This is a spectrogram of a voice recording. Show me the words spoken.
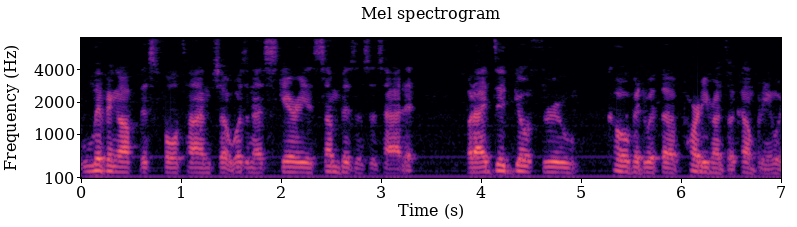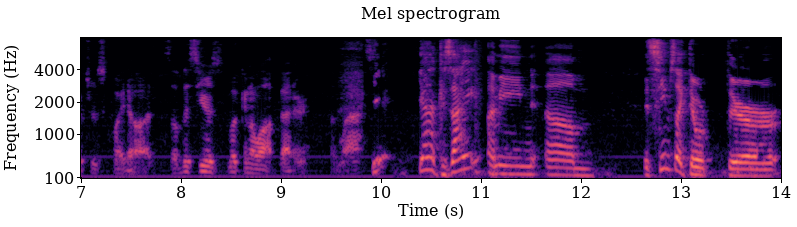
living off this full time, so it wasn't as scary as some businesses had it. But I did go through COVID with a party rental company, which was quite odd. So this year's looking a lot better than last. Yeah. Yeah, because I, I mean, um, it seems like there, there,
